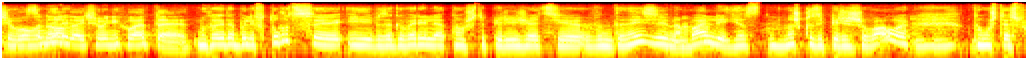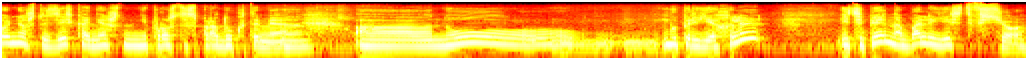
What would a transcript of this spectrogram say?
чего много, деле, а чего не хватает. Мы когда были в Турции и заговорили о том, что переезжайте в Индонезию, на. Бали, я немножко запереживала, uh-huh. потому что я вспомнила, что здесь, конечно, не просто с продуктами. Uh-huh. А, ну, мы приехали, и теперь на Бали есть все.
